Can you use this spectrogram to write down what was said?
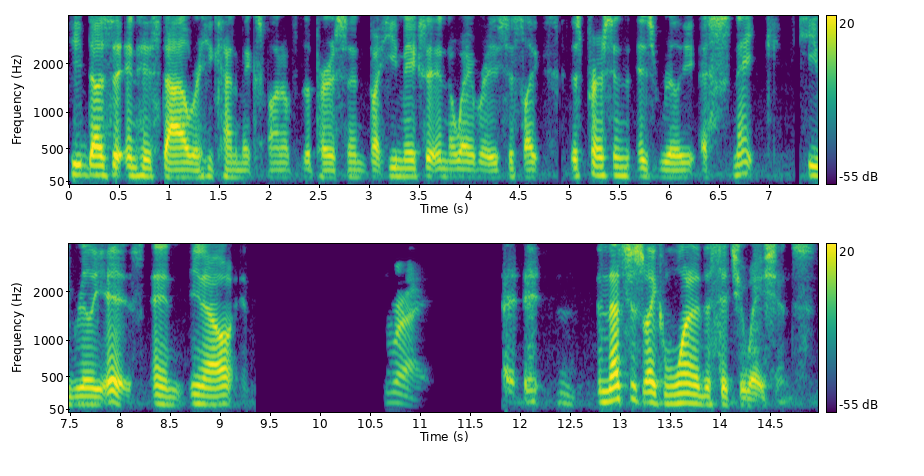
he does it in his style where he kind of makes fun of the person, but he makes it in a way where he's just like this person is really a snake. He really is. And you know, right. And that's just like one of the situations.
